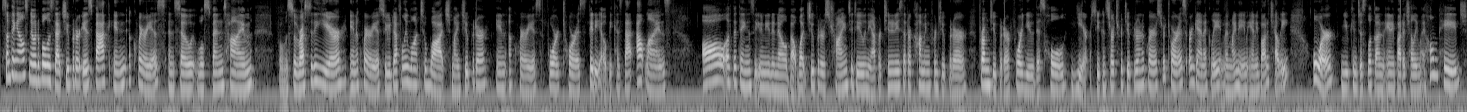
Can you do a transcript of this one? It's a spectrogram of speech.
Something else notable is that Jupiter is back in Aquarius, and so it will spend time almost the rest of the year in Aquarius. So you definitely want to watch my Jupiter in Aquarius for Taurus video because that outlines all of the things that you need to know about what Jupiter is trying to do and the opportunities that are coming for Jupiter from Jupiter for you this whole year. So you can search for Jupiter in Aquarius for Taurus organically and my name Annie Botticelli, or you can just look on Annie Botticelli my homepage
